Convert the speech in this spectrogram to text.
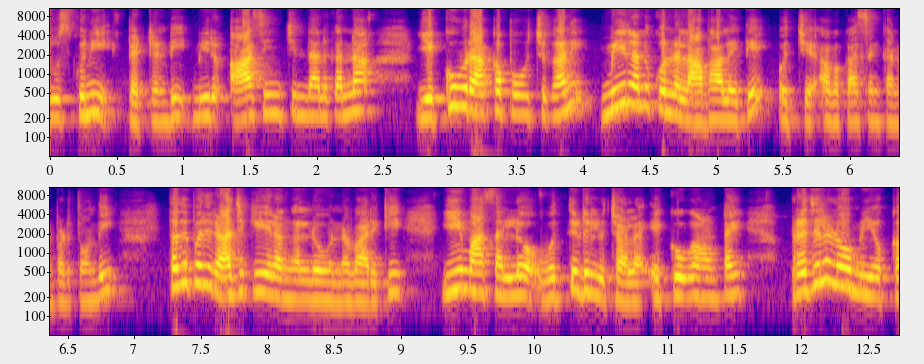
చూసుకుని పెట్టండి. మీరు ఆశించిన దానికన్నా ఎక్కువ రాకపోవచ్చు కానీ మీరు అనుకున్న లాభాలైతే వచ్చే అవకాశం కనపడుతోంది. తదుపరి రాజకీయ రంగంలో ఉన్న వారికి ఈ మాసంలో ఒత్తిడులు చాలా ఎక్కువగా ఉంటాయి. ప్రజలలో మీ యొక్క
